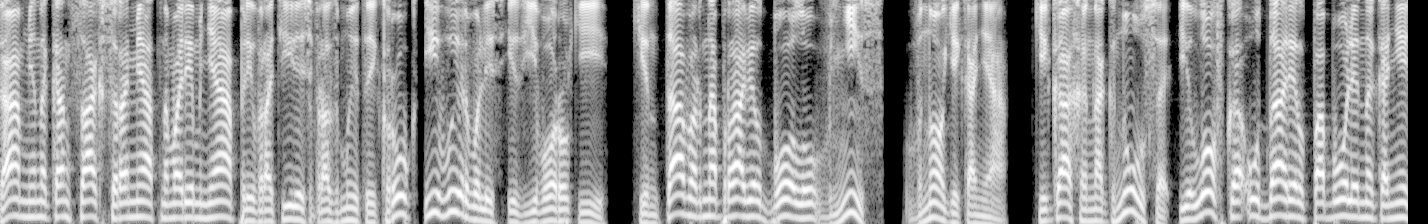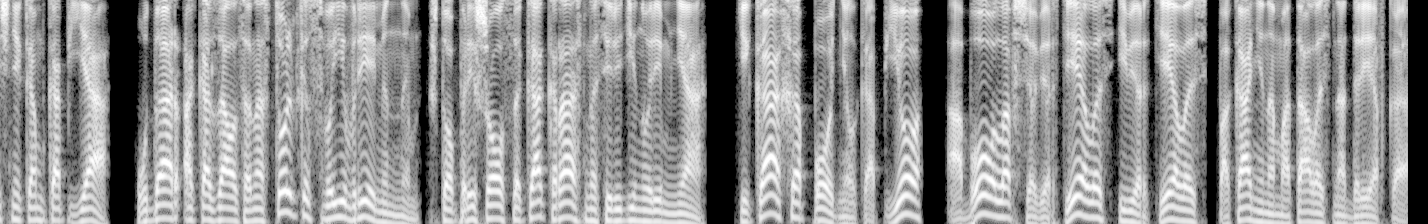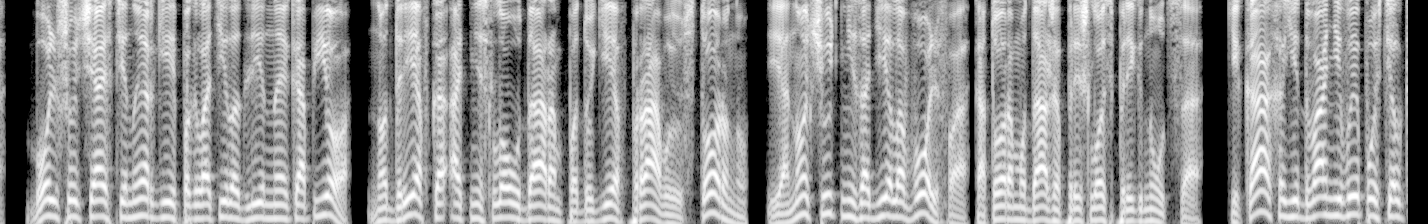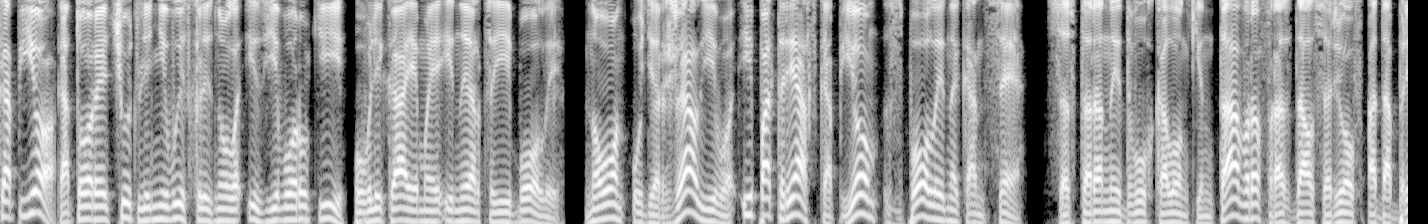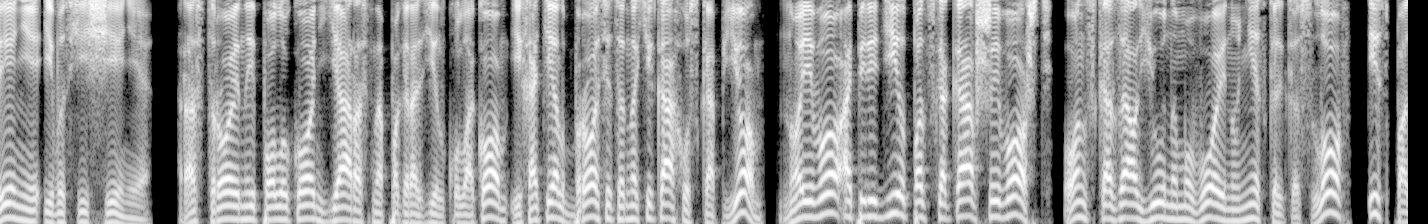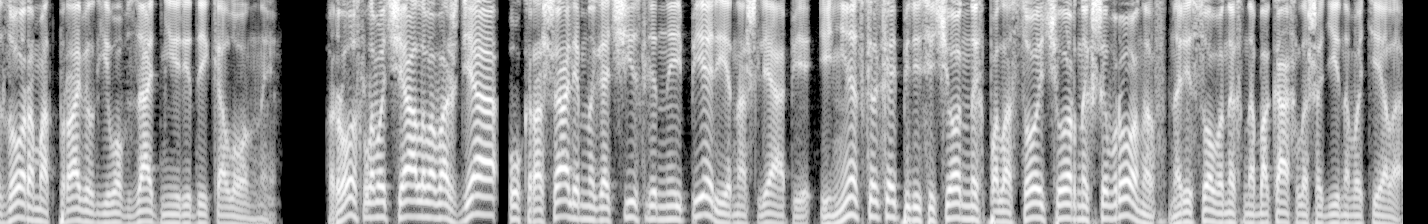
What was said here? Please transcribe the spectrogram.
Камни на концах сыромятного ремня превратились в размытый круг и вырвались из его руки. Кентавр направил болу вниз, в ноги коня. Кикаха нагнулся и ловко ударил по боли наконечником копья. Удар оказался настолько своевременным, что пришелся как раз на середину ремня. Кикаха поднял копье, а бола все вертелась и вертелась, пока не намоталась на древко. Большую часть энергии поглотило длинное копье, но древко отнесло ударом по дуге в правую сторону, и оно чуть не задело Вольфа, которому даже пришлось пригнуться. Кикаха едва не выпустил копье, которое чуть ли не выскользнуло из его руки, увлекаемое инерцией болы. Но он удержал его и потряс копьем с болой на конце. Со стороны двух колонн кентавров раздался рев одобрения и восхищения. Расстроенный полуконь яростно погрозил кулаком и хотел броситься на Хикаху с копьем, но его опередил подскакавший вождь. Он сказал юному воину несколько слов и с позором отправил его в задние ряды колонны. Рослого чалого вождя украшали многочисленные перья на шляпе и несколько пересеченных полосой черных шевронов, нарисованных на боках лошадиного тела.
